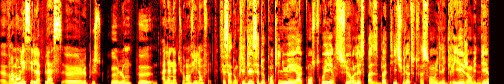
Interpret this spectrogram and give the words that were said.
Euh, vraiment laisser de la place euh, le plus que l'on peut à la nature en ville en fait. C'est ça. Donc l'idée c'est de continuer à construire sur l'espace bâti. Celui-là de toute façon il est grillé, j'ai envie de dire.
